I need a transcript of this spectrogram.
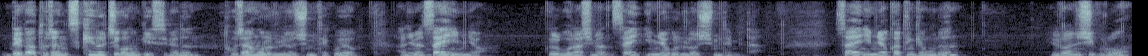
내가 도장 스캔을 찍어 놓은 게 있으면은 도장을 눌러 주시면 되고요. 아니면 사인 입력을 원하시면 사인 입력을 눌러 주시면 됩니다. 사인 입력 같은 경우는 이런 식으로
